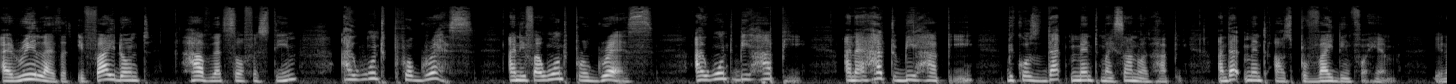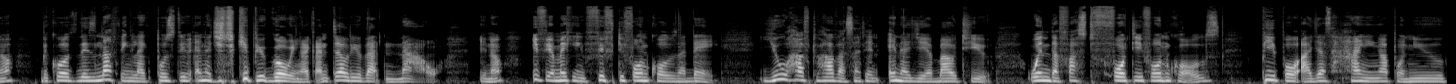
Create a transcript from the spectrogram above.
I realized that if I don't have that self esteem, I won't progress. And if I won't progress, I won't be happy. And I had to be happy because that meant my son was happy. And that meant I was providing for him, you know, because there's nothing like positive energy to keep you going. I can tell you that now, you know. If you're making 50 phone calls a day, you have to have a certain energy about you. When the first 40 phone calls, people are just hanging up on you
